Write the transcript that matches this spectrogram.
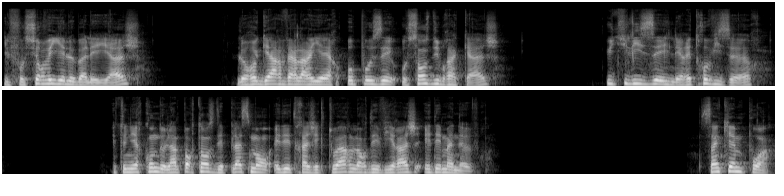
Il faut surveiller le balayage, le regard vers l'arrière opposé au sens du braquage, utiliser les rétroviseurs et tenir compte de l'importance des placements et des trajectoires lors des virages et des manœuvres. Cinquième point,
